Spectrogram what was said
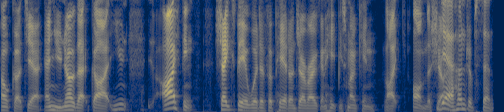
Oh god, yeah. And you know that guy. You, I think Shakespeare would have appeared on Joe Rogan. He'd be smoking like on the show. Yeah, hundred percent.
